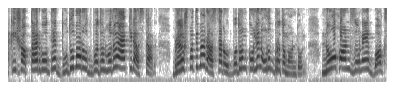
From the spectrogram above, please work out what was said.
একই সপ্তাহের মধ্যে দুদুবার উদ্বোধন হলো একই রাস্তার। বৃহস্পতিবার রাস্তার উদ্বোধন করলেন অনুব্রত মণ্ডল। নো হর্ন জোনে বক্স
